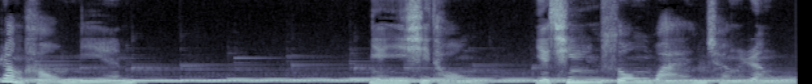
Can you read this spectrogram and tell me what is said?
让好眠，免疫系统也轻松完成任务。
